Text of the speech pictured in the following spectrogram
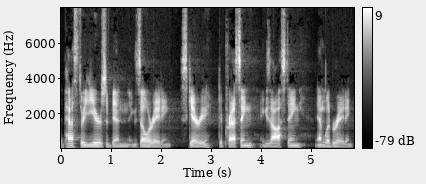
The past three years have been exhilarating, scary, depressing, exhausting, and liberating.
